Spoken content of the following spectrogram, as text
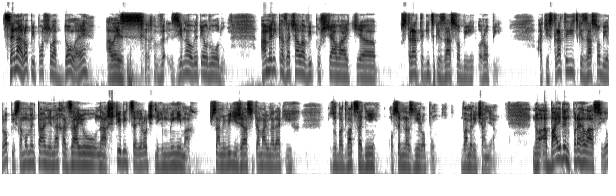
cena ropy pošla dole, ale z, z jedného veľkého dôvodu. Amerika začala vypušťavať e, strategické zásoby ropy. A tie strategické zásoby ropy sa momentálne nachádzajú na 40 ročných minimách. Sami vidí, že asi tam majú na nejakých zhruba 20 dní, 18 dní ropu v Američania. No a Biden prehlásil,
